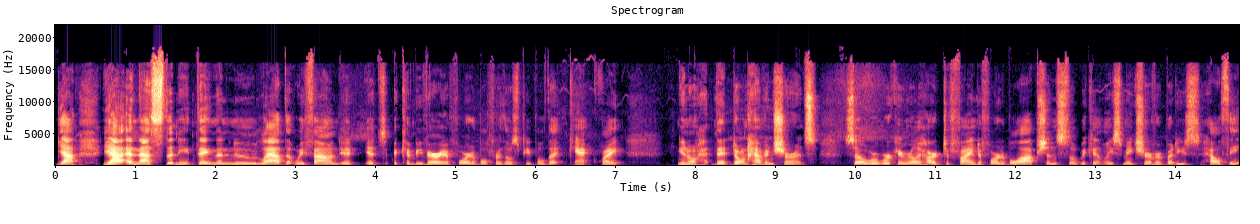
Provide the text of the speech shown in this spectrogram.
Yeah, yeah, and that's the neat thing. The new lab that we found it it's it can be very affordable for those people that can't quite, you know, that don't have insurance. So we're working really hard to find affordable options so we can at least make sure everybody's healthy,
